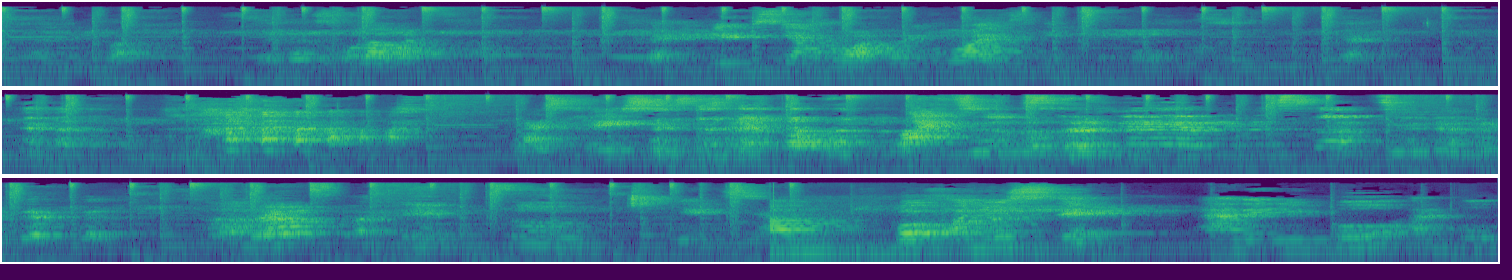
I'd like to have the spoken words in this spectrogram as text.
and then right. Okay, that's all I want. Okay, you can see I'm going right wall. Okay. Um, walk on your stick and then you pull and pull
